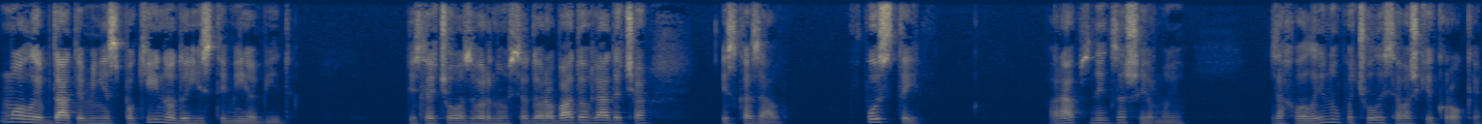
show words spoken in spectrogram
могли б дати мені спокійно доїсти мій обід. Після чого звернувся до раба доглядача і сказав Впусти. Раб зник за ширмою. За хвилину почулися важкі кроки,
